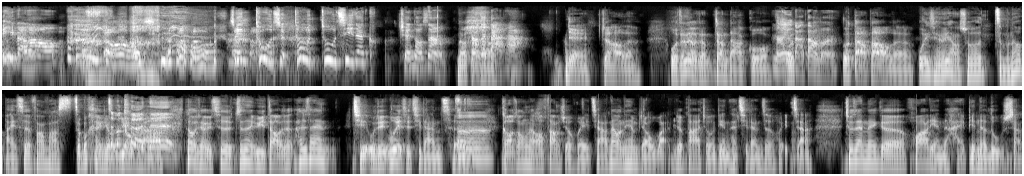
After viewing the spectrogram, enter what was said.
一百万哦，好好笑哦所以吐气吐吐气在拳头上，然后然后打他 对，就好了。我真的有这样这样打过，然后有我打到吗？我打到了。我以前就想说，怎么那么白痴的方法，怎么可能有用啊可能？但我就有一次真的遇到，就他就在骑，我觉得我也是骑单车，嗯高中然后放学回家。那我那天比较晚，就八九点才骑单车回家，就在那个花莲的海边的路上，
